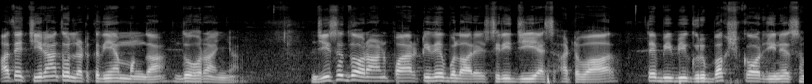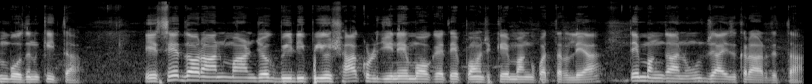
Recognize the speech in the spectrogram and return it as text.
ਅਤੇ ਚਿਰਾਂ ਤੋਂ ਲਟਕਦੀਆਂ ਮੰਗਾਂ ਦੁਹਰਾਈਆਂ। ਜਿਸ ਦੌਰਾਨ ਪਾਰਟੀ ਦੇ ਬੁਲਾਰੇ ਸ੍ਰੀ ਜੀ ਐਸ ਅਟਵਾਲ ਤੇ ਬੀਬੀ ਗੁਰਬਖਸ਼ ਕੌਰ ਜੀ ਨੇ ਸੰਬੋਧਨ ਕੀਤਾ। ਇਸੇ ਦੌਰਾਨ ਮਾਨਯੋਗ ਬੀਡੀਪੀਓ ਸ਼ਾਹਕੋਟ ਜੀ ਨੇ ਮੌਕੇ ਤੇ ਪਹੁੰਚ ਕੇ ਮੰਗ ਪੱਤਰ ਲਿਆ ਤੇ ਮੰਗਾਂ ਨੂੰ ਜਾਇਜ਼ ਕਰਾਰ ਦਿੱਤਾ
